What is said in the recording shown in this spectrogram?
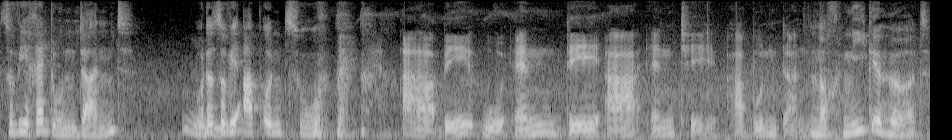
So wie redundant oder so wie ab und zu. A-B-U-N-D-A-N-T. Abundant. Noch nie gehört.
